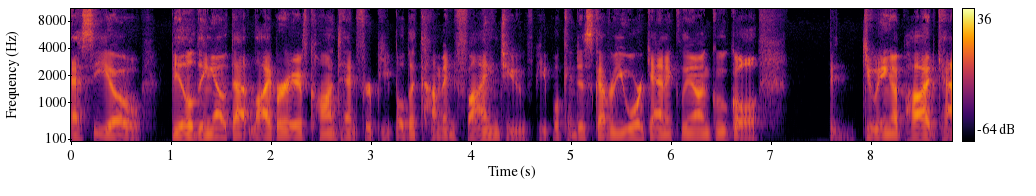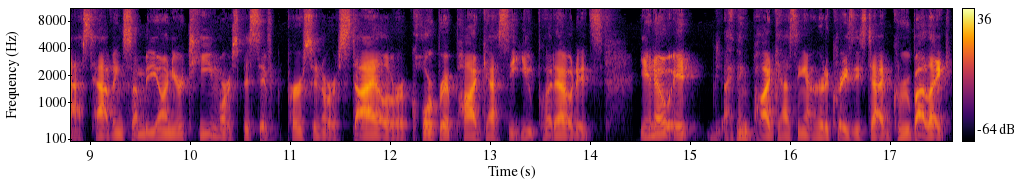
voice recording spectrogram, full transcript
SEO, building out that library of content for people to come and find you. People can discover you organically on Google. Doing a podcast, having somebody on your team or a specific person or a style or a corporate podcast that you put out. It's, you know, it, I think podcasting, I heard a crazy stat, grew by like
